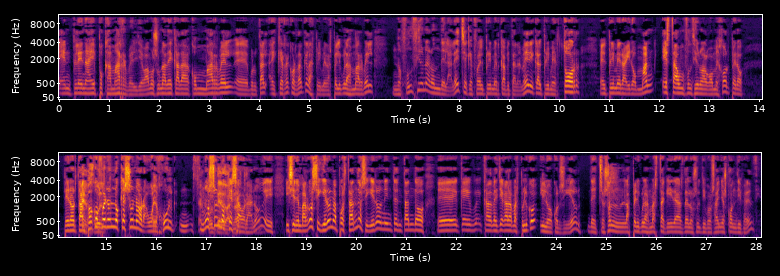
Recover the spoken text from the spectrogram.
en plena época Marvel. Llevamos una década con Marvel eh, brutal. Hay que recordar que las primeras películas Marvel no funcionaron de la leche, que fue el primer Capitán América, el primer Thor, el primer Iron Man. Esta aún funcionó algo mejor, pero pero tampoco fueron lo que son ahora, o el Hulk, no Hulk son lo que es ahora, ¿no? Y, y sin embargo siguieron apostando, siguieron intentando eh, que cada vez llegara más público y lo consiguieron. De hecho, son las películas más taquilleras de los últimos años con diferencia.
